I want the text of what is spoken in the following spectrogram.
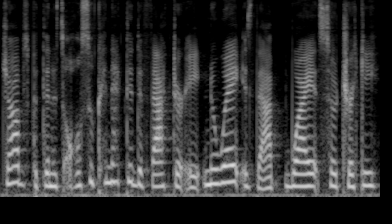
jobs, but then it's also connected to factor 8 in a way, is that why it's so tricky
